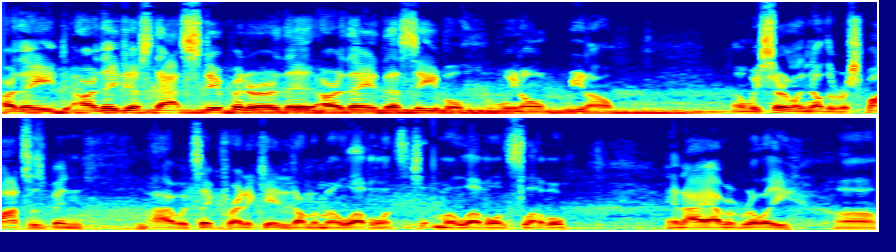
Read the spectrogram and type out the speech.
Are they are they just that stupid, or are they are they this evil? We don't, you know. And we certainly know the response has been, I would say, predicated on the malevolence malevolence level, and I haven't really uh,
